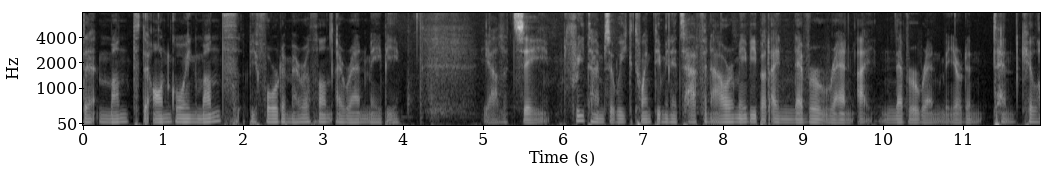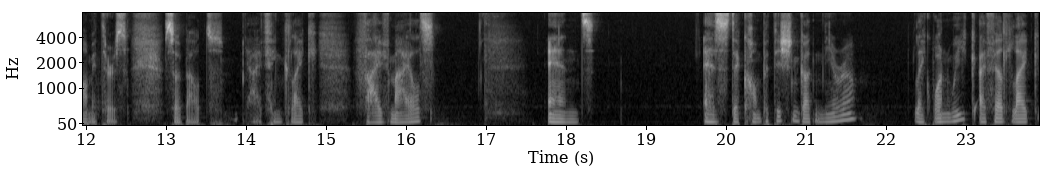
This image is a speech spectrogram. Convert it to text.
the month the ongoing month before the marathon i ran maybe yeah, let's say three times a week, 20 minutes, half an hour maybe, but I never ran, I never ran more than 10 kilometers. So about, yeah, I think like five miles. And as the competition got nearer, like one week, I felt like,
